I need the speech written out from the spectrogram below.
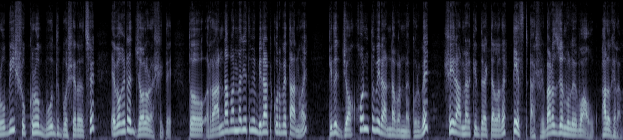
রবি শুক্র বুধ বসে রয়েছে এবং এটা জলরাশিতে। তো রান্নাবান্না যে তুমি বিরাট করবে তা নয় কিন্তু যখন তুমি রান্নাবান্না করবে সেই রান্নার কিন্তু একটা আলাদা টেস্ট আসবে। মানুষজন বলবে ওয়াও ভালো খেলাম।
